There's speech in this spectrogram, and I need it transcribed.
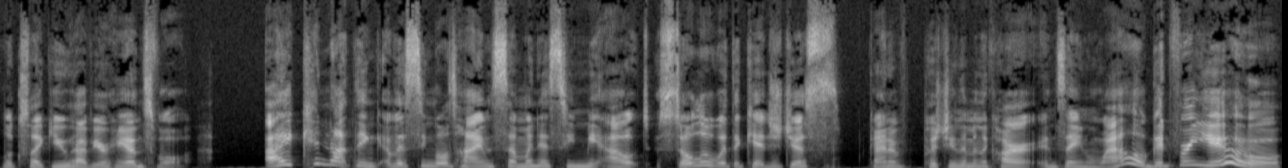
Looks like you have your hands full. I cannot think of a single time someone has seen me out solo with the kids, just kind of pushing them in the cart and saying, Wow, good for you.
